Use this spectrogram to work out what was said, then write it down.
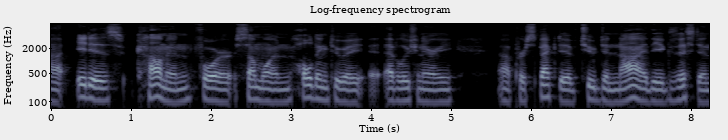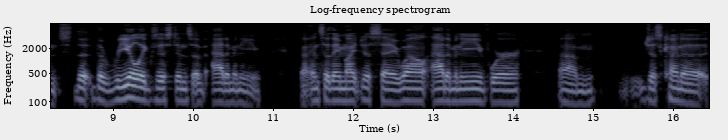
uh, it is common for someone holding to a evolutionary uh, perspective to deny the existence, the the real existence of Adam and Eve, Uh, and so they might just say, "Well, Adam and Eve were um, just kind of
